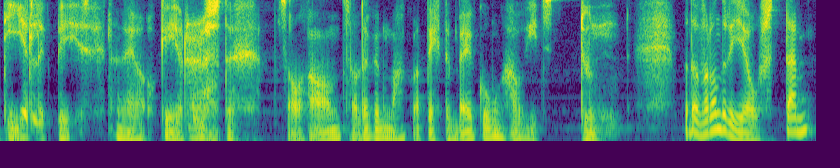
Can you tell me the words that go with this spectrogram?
dierlijk bezig. Dan zeg je, oké, rustig. Het zal gaan, het zal lukken, mag ik wat dichterbij komen, ga ik iets doen. Maar dan verander je jouw stem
